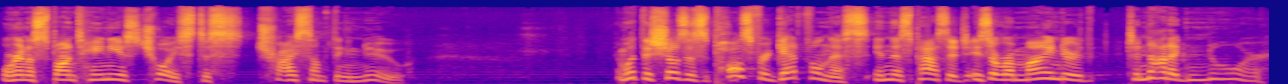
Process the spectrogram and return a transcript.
or in a spontaneous choice to s- try something new. And what this shows us is Paul's forgetfulness in this passage is a reminder to not ignore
